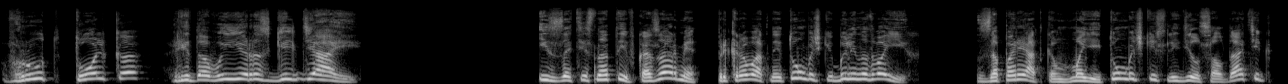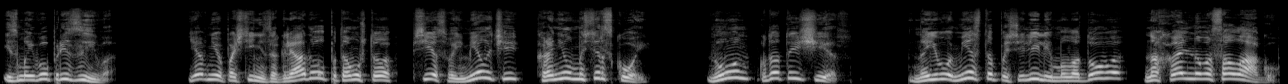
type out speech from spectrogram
Врут только рядовые разгильдяи. Из-за тесноты в казарме прикроватные тумбочки были на двоих. За порядком в моей тумбочке следил солдатик из моего призыва. Я в нее почти не заглядывал, потому что все свои мелочи хранил в мастерской. Но он куда-то исчез. На его место поселили молодого нахального салагу.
